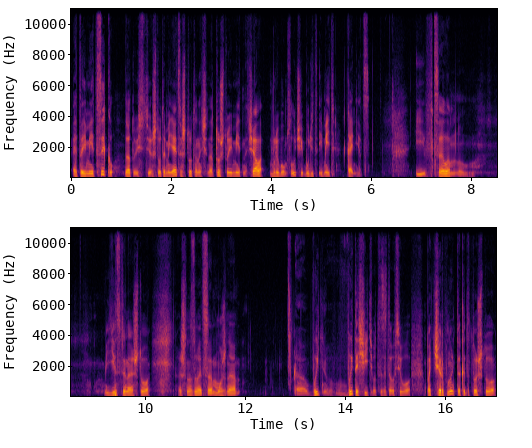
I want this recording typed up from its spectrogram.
это имеет цикл, да, то есть что-то меняется, что-то начинает. То, что имеет начало, в любом случае будет иметь конец. И в целом, ну, единственное, что, что называется, можно э, вы, вытащить вот из этого всего, подчерпнуть, так это то, что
